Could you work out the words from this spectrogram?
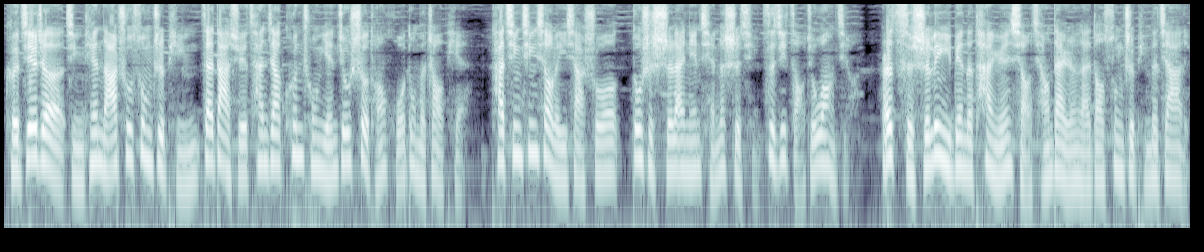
可接着，景天拿出宋志平在大学参加昆虫研究社团活动的照片，他轻轻笑了一下，说：“都是十来年前的事情，自己早就忘记了。”而此时，另一边的探员小强带人来到宋志平的家里。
